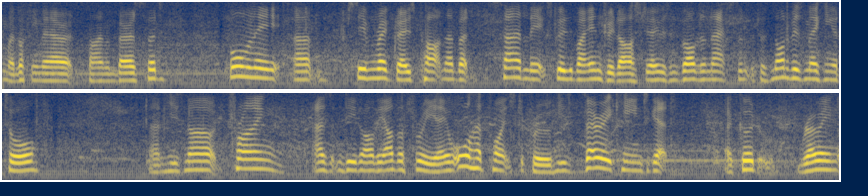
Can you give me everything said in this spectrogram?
We're looking there at Simon Beresford, formerly um, Steven Redgrave's partner, but sadly excluded by injury last year. He was involved in an accident which was not of his making at all. And he's now trying as indeed are the other three. They all had points to prove. He's very keen to get a good rowing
